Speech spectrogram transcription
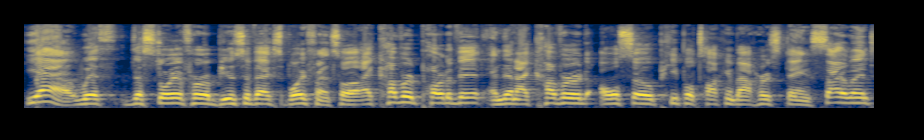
yeah, with the story of her abusive ex-boyfriend. So I covered part of it and then I covered also people talking about her staying silent.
